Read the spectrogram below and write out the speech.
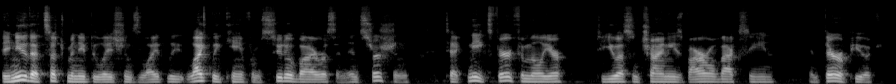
They knew that such manipulations likely, likely came from pseudovirus and insertion techniques very familiar to US and Chinese viral vaccine and therapeutic,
